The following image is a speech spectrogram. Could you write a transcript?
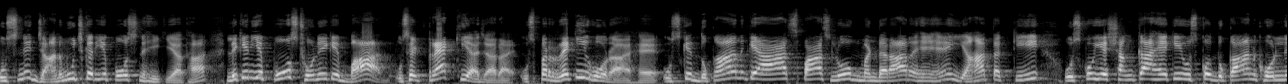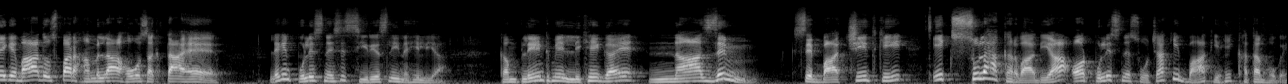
उसने जानबूझकर यह पोस्ट नहीं किया था, लेकिन यह पोस्ट होने के बाद उसे ट्रैक किया जा रहा है, उस पर रेकी हो रहा है, उसके दुकान के आसपास लोग मंडरा रहे हैं, यहाँ तक कि उसको यह शंका है कि उसको दुकान खोलने के बाद उस पर हमला हो सकता है। लेकिन पुलिस ने इसे सीरियसली नहीं लिया। कंप्लेंट में लिखे गए नाजिम से बातचीत की एक सुलह करवा दिया और पुलिस ने सोचा कि बात यहीं खत्म हो गई।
